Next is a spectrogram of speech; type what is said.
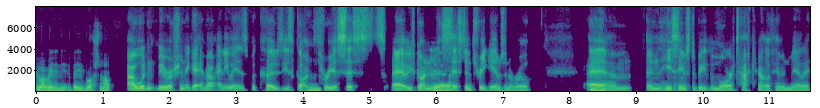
Do I really need to be rushing him out? I wouldn't be rushing to get him out anyways because he's gotten mm. three assists. Uh, he's gotten an yeah. assist in three games in a row. Mm. Um, and he seems to be the more attacking out of him and Maehle.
